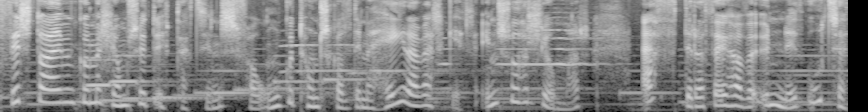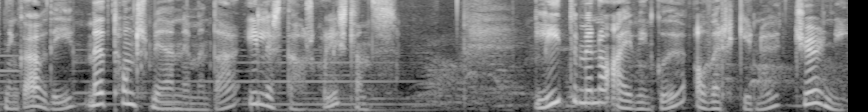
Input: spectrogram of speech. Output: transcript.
Á fyrstu æfingu með hljómsveit upptaktsins fá ungu tónskáldin að heyra verkið eins og það hljómar eftir að þau hafa unnið útsetningu af því með tónsmíðanemenda í Listaháskóli Íslands. Lítum inn á æfingu á verkinu Journey.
